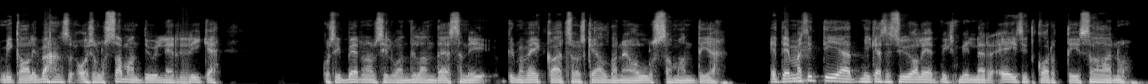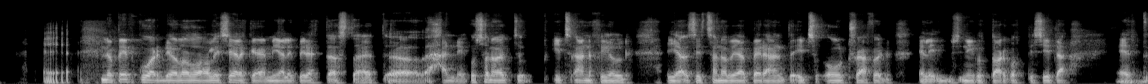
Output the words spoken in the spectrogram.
mikä oli vähän, olisi ollut samantyylinen rike kuin siinä Bernardo Silvan tilanteessa, niin kyllä mä veikkaan, että se olisi keltainen ollut saman tien. Et en mä mm. sitten tiedä, että mikä se syy oli, että miksi Milner ei sit korttia saanut. No Pep Guardiolalla oli selkeä mielipide tästä, että uh, hän niin kuin sanoi, että it's Anfield, ja sitten sanoi vielä perään, että it's Old Trafford, eli niin kuin tarkoitti sitä, että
